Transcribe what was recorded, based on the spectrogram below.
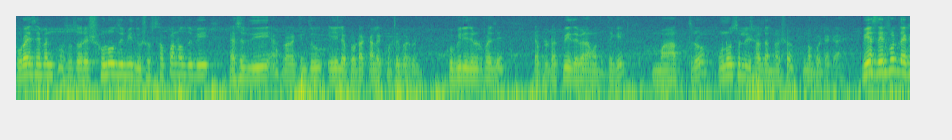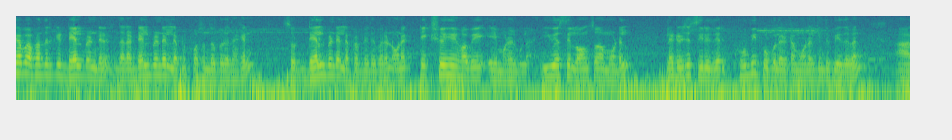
কোরাই সেভেন প্রসেসরে ষোলো জিবি দুশো ছাপ্পান্ন জিবি এসএসডি দিয়ে আপনারা কিন্তু এই ল্যাপটপটা কালেক্ট করতে পারবেন। খুবই রিজনেবল প্রাইসে ল্যাপটপটা পেয়ে যাবেন আমাদের থেকে মাত্র উনচল্লিশ হাজার নশো নব্বই টাকায়। বিএস এরপর দেখাবো আপনাদেরকে ডেল ব্র্যান্ডের যারা ডেল ব্র্যান্ডের ল্যাপটপ পছন্দ করে থাকেন। সো ডেল ব্র্যান্ডের ল্যাপটপ নিতে পারেন। অনেক টেকসই হবে এই মডেলগুলো ইউএসএ লঞ্চ হওয়া মডেল লেটেস্ট সিরিজের খুবই পপুলার একটা মডেল কিন্তু পেয়ে যাবেন। আর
